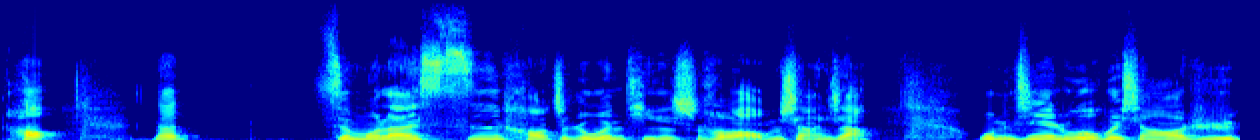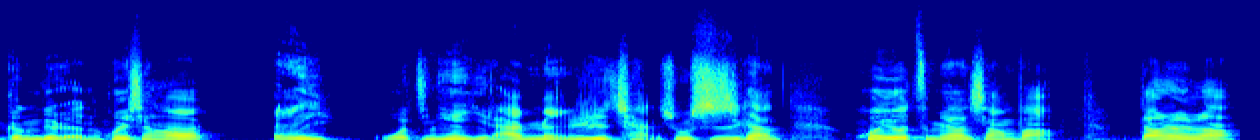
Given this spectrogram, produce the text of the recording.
好，那怎么来思考这个问题的时候啊，我们想一下，我们今天如果会想要日更的人，会想要，诶，我今天也来每日产出试试看，会有怎么样的想法？当然了，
